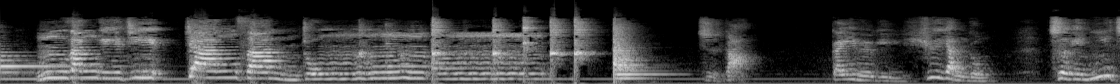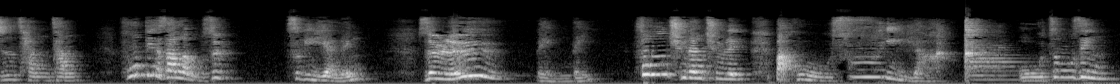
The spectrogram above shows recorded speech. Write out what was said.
五人一骑江山中，自家该有的血阳中。是个女子长长，蝴蝶上露水，是个野人，柔柔平地，风吹来吹来，把火撕一呀！我做人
